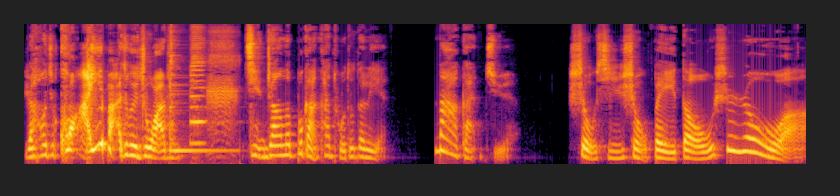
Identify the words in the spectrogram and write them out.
然后就咵一把就给抓住，紧张的不敢看坨坨的脸。那感觉，手心手背都是肉啊！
